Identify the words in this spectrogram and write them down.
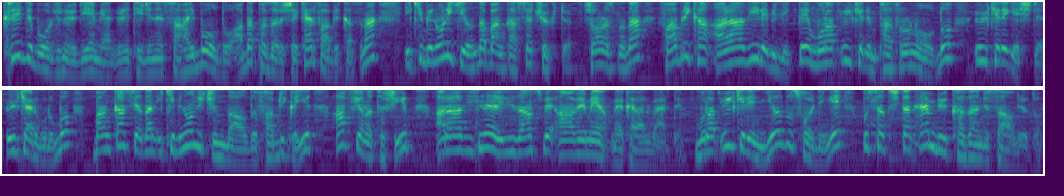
kredi borcunu ödeyemeyen üreticinin sahibi olduğu Adapazarı Şeker Fabrikası'na 2012 yılında Bankasya çöktü. Sonrasında da fabrika araziyle birlikte Murat Ülker'in patronu oldu, Ülker'e geçti. Ülker grubu Bankasya'dan 2013 yılında aldığı fabrikayı Afyon'a taşıyıp arazisine rezidans ve AVM yapmaya karar verdi. Murat Ülker'in Yıldız Holding'i bu satıştan en büyük kazancı sağlıyordu.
